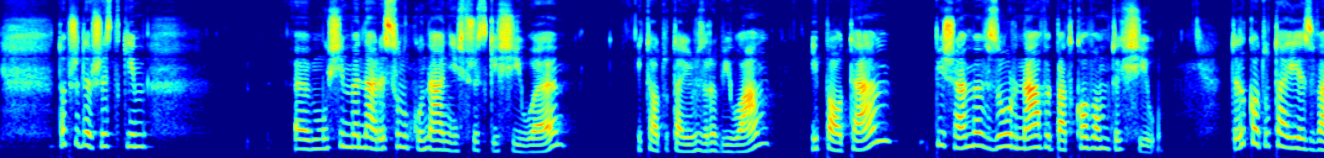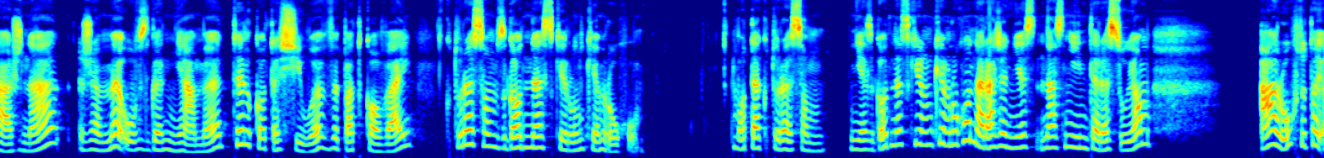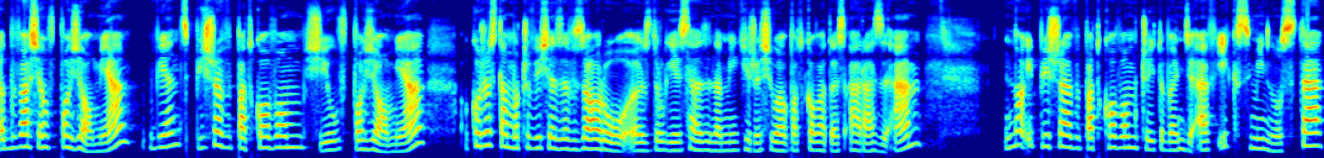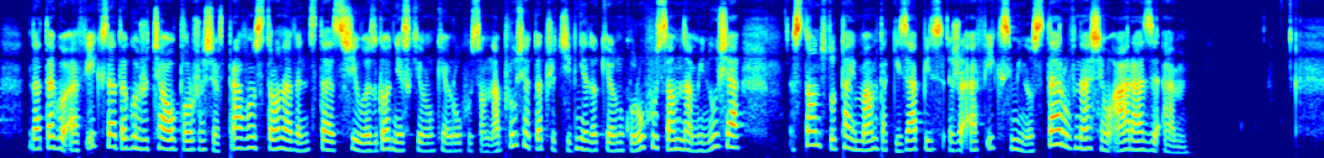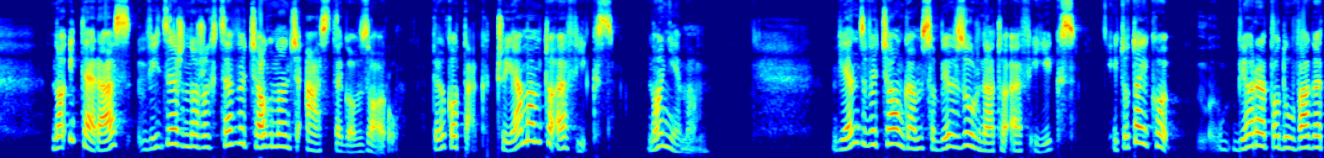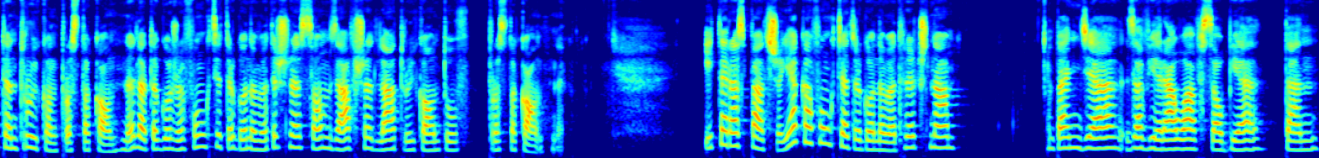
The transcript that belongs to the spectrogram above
to przede wszystkim e, musimy na rysunku nanieść wszystkie siły. I to tutaj już zrobiłam. I potem piszemy wzór na wypadkową tych sił. Tylko tutaj jest ważne, że my uwzględniamy tylko te siły w wypadkowej, które są zgodne z kierunkiem ruchu, bo te, które są niezgodne z kierunkiem ruchu na razie nie, nas nie interesują, a ruch tutaj odbywa się w poziomie, więc piszę wypadkową sił w poziomie. Korzystam oczywiście ze wzoru e, z drugiej zasady dynamiki, że siła wypadkowa to jest A razy M. No i piszę wypadkową, czyli to będzie fx minus t, dlatego fx, dlatego że ciało porusza się w prawą stronę, więc te siły zgodnie z kierunkiem ruchu są na plusie, te przeciwnie do kierunku ruchu są na minusie. Stąd tutaj mam taki zapis, że fx minus t równa się a razy m. No i teraz widzę, że, no, że chcę wyciągnąć a z tego wzoru. Tylko tak, czy ja mam to fx? No nie mam. Więc wyciągam sobie wzór na to fx i tutaj biorę pod uwagę ten trójkąt prostokątny, dlatego że funkcje trygonometryczne są zawsze dla trójkątów prostokątnych. I teraz patrzę, jaka funkcja trygonometryczna będzie zawierała w sobie ten,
